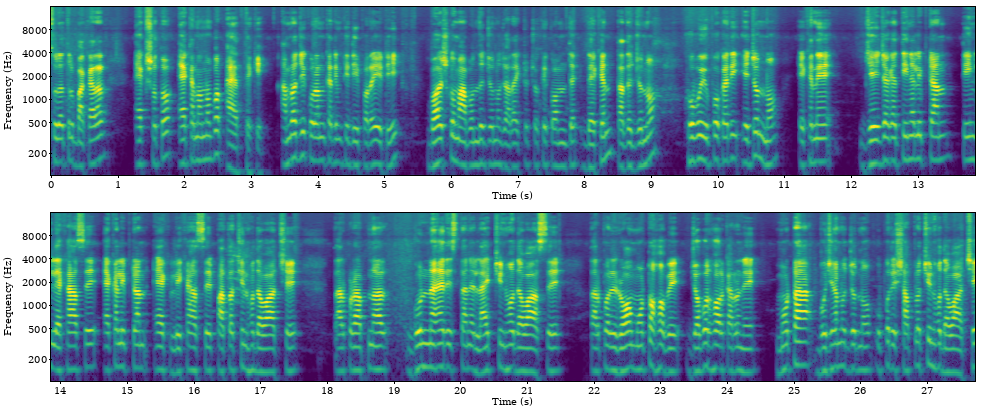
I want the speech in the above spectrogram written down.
সুরাতুল বাকারার একশত একান্ন নম্বর আয়াত থেকে। আমরা যে কোরআন কারিমটি দিয়ে পড়াই, এটি বয়স্ক মা বোনদের জন্য যারা একটু চোখে কম দেখেন, তাদের জন্য খুবই উপকারী। এজন্য এখানে যে জায়গায় তিন আলিপ টান, তিন লেখা আছে, এক আলিপ টান, এক লেখা আছে, পাতা চিহ্ন দেওয়া আছে। তারপর আপনার গুন্নাহের স্থানে লাইট চিহ্ন দেওয়া আছে। তারপরে র মোটো হবে, জবর হওয়ার কারণে মোটা বোঝানোর জন্য উপরে শাপলা চিহ্ন দেওয়া আছে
